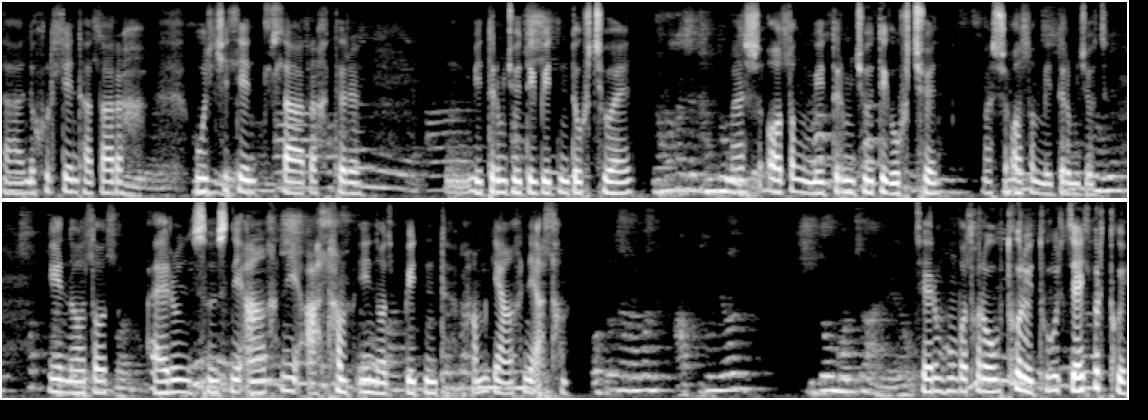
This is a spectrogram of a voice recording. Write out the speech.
За нөхөрлийн талаарх, үйлчлэлийн талаарх тэр мэдрэмжүүдийг бидэнд өгч байна. Маш олон мэдрэмжүүдийг өгч байна. Маш олон мэдрэмжүүд. Энэ бол ариун сүнсний анхны алхам. Энэ бол бидэнд хамгийн анхны алхам. Зарим хүн болохоор өвдөхөр төрүүл залбирдаггүй.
